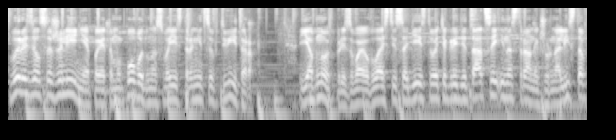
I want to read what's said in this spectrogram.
выразил сожаление по этому поводу на своей странице в Твиттер. Я вновь призываю власти содействовать аккредитации иностранных журналистов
